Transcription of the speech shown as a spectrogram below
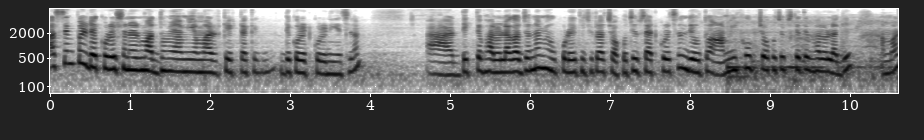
আর সিম্পল ডেকোরেশনের মাধ্যমে আমি আমার কেকটাকে ডেকোরেট করে নিয়েছিলাম। আর দেখতে ভালো লাগার জন্য আমি উপরে কিছুটা চকো চিপস অ্যাড করেছিলাম। যেহেতু আমি খুব চকো চিপস খেতে ভালো লাগে, আমার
